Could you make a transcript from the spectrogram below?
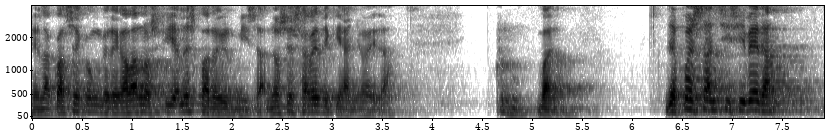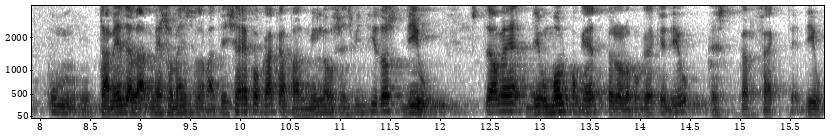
en la cual se congregaban los fieles para oír misa. No se sabe de qué año era. Bueno, després Sánchez Ibera, un, de la, més o menys de la mateixa època, cap al 1922, diu, este home diu molt poquet, però el poquet que diu és perfecte, diu,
